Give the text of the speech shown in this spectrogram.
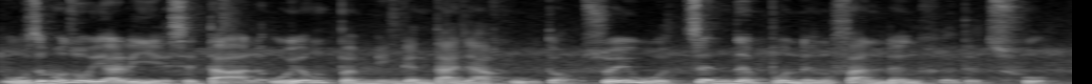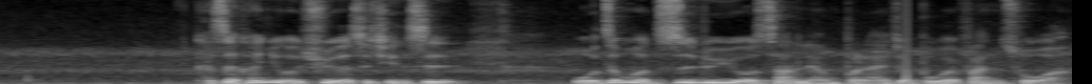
我这么做压力也是大了。我用本名跟大家互动，所以我真的不能犯任何的错。可是很有趣的事情是，我这么自律又善良，本来就不会犯错啊。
